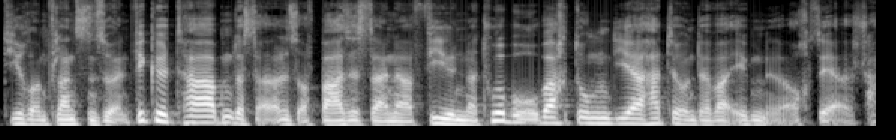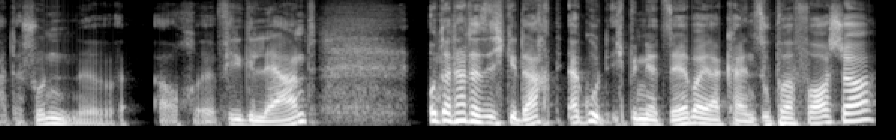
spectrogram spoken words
Tiere und Pflanzen so entwickelt haben. Das alles auf Basis seiner vielen Naturbeobachtungen, die er hatte. Und er war eben auch sehr, hat er schon äh, auch äh, viel gelernt. Und dann hat er sich gedacht, ja gut, ich bin jetzt selber ja kein Superforscher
